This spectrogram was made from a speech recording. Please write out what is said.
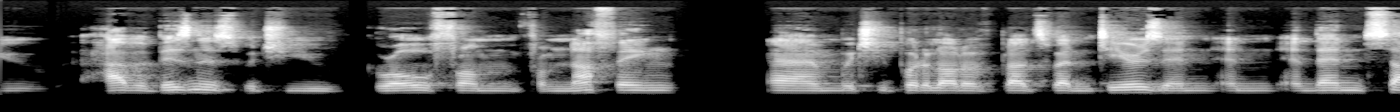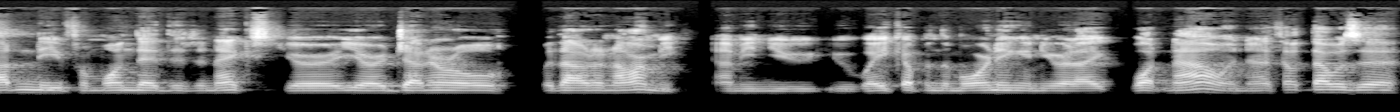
you have a business which you grow from from nothing um, which you put a lot of blood, sweat, and tears in, and and then suddenly from one day to the next, you're you're a general without an army. I mean, you you wake up in the morning and you're like, what now? And I thought that was a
